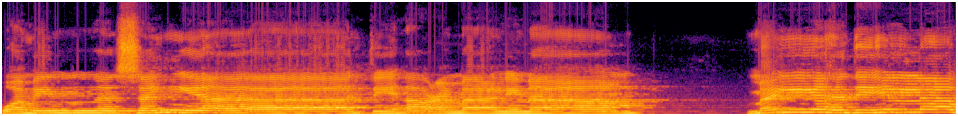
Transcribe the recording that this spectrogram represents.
ومن سيئات أعمالنا من يهده الله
